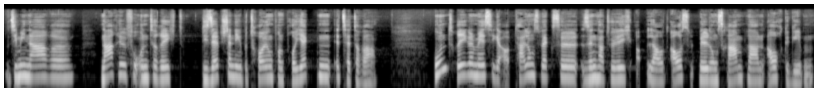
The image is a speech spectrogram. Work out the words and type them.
Seminare, Nachhilfeunterricht, die selbstständige Betreuung von Projekten etc. Und regelmäßige Abteilungswechsel sind natürlich laut Ausbildungsrahmenplan auch gegeben.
